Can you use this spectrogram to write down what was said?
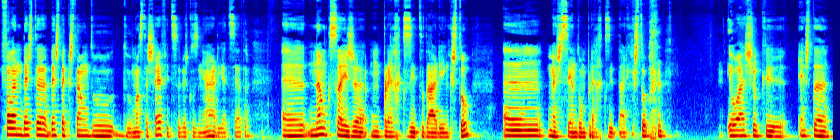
falando desta, desta questão do, do Masterchef e de saber cozinhar e etc., uh, não que seja um pré-requisito da área em que estou, uh, mas sendo um pré-requisito da área em que estou, eu acho que esta,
